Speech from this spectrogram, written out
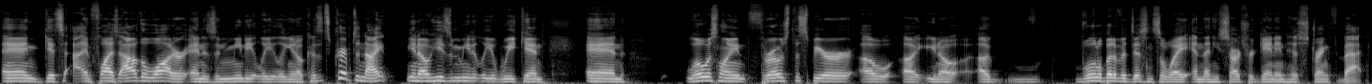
and gets and flies out of the water and is immediately you know because it's kryptonite, you know he's immediately weakened, and Lois Lane throws the spear, uh, uh, you know, a little bit of a distance away, and then he starts regaining his strength back.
